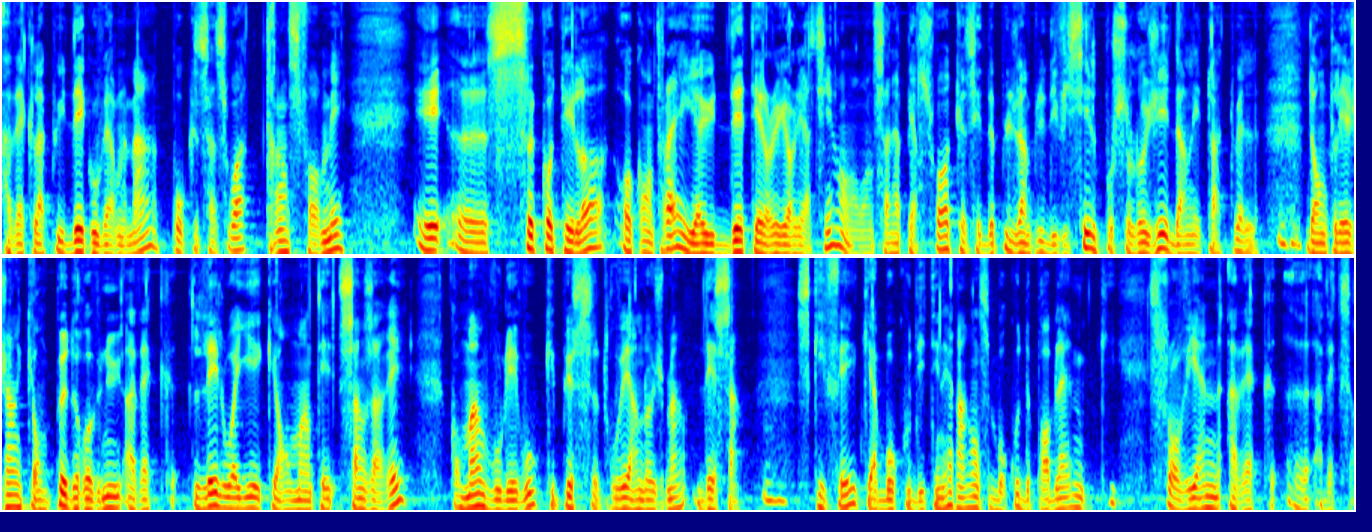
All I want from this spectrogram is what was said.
avec l'appui des gouvernements pour que ça soit transformé. Et euh, ce côté-là, au contraire, il y a eu détérioration. On s'en aperçoit que c'est de plus en plus difficile pour se loger dans l'état actuel. Donc, les gens qui ont peu de revenus avec les loyers qui ont augmenté sans arrêt, comment voulez-vous qu'ils puissent se trouver en logement décent? Ce qui fait qu'il y a beaucoup d'itinérance, beaucoup de problèmes qui surviennent avec, euh, avec ça.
